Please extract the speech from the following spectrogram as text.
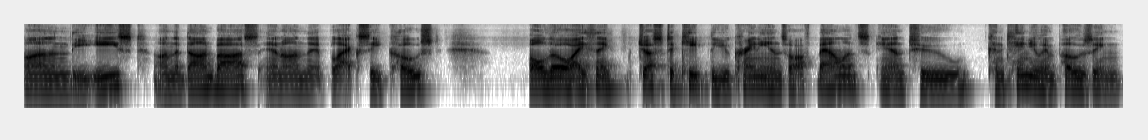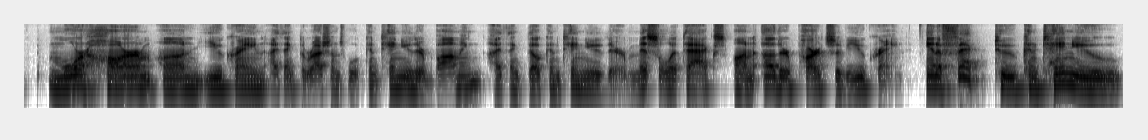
on the east, on the Donbass, and on the Black Sea coast. Although I think just to keep the Ukrainians off balance and to continue imposing more harm on Ukraine, I think the Russians will continue their bombing. I think they'll continue their missile attacks on other parts of Ukraine. In effect, to continue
